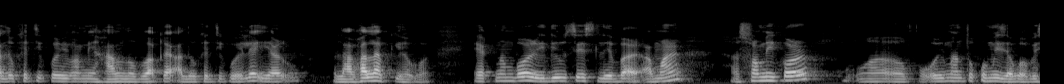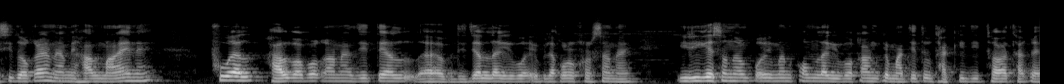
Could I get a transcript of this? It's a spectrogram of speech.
আলু খেতি কৰিম আমি হাল নোবোৱাকৈ আলু খেতি কৰিলে ইয়াৰ লাভালাভ কি হ'ব? এক নম্বৰ ৰিডিউচেছ লেবাৰ আমাৰ শ্ৰমিকৰ পৰিমাণটো কমি যাব। বেছি দৰকাৰ নাই আমি হাল মৰাই নাই। ফুৱেল হাল বাবৰ কাৰণে যি তেল ডিজেল লাগিব এইবিলাকৰ খৰচা নাই। ইৰিগেশ্যনৰ পৰিমাণ কম লাগিব কাৰণ কি মাটিটো ঢাকি দি থোৱা থাকে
